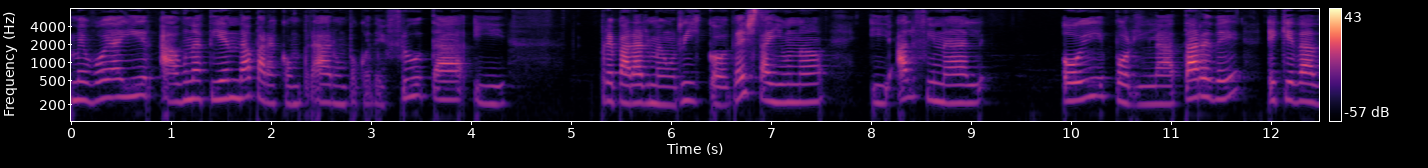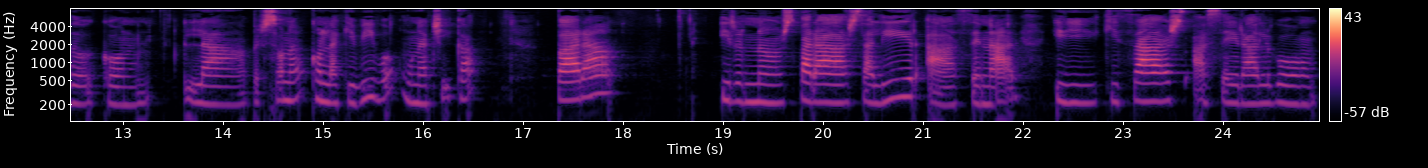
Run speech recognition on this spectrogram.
me voy a ir a una tienda para comprar un poco de fruta y prepararme un rico desayuno y al final hoy por la tarde he quedado con la persona con la que vivo, una chica, para irnos, para salir a cenar y quizás hacer algo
